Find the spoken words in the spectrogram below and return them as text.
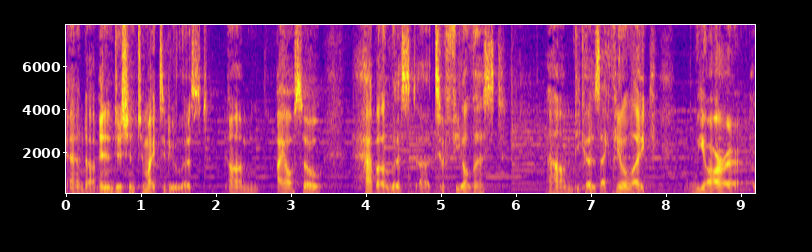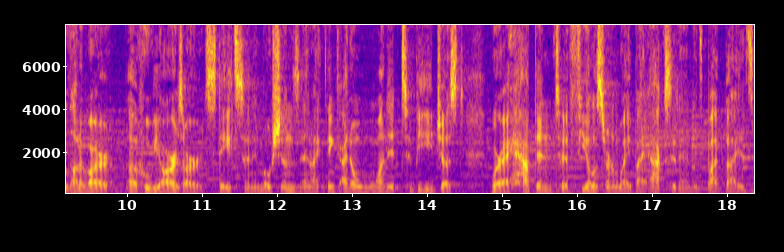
And um, in addition to my to-do list, um, I also have a list uh, to feel list um, because I feel like we are a lot of our uh, who we are is our states and emotions and i think i don't want it to be just where i happen to feel a certain way by accident. It's by, by its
